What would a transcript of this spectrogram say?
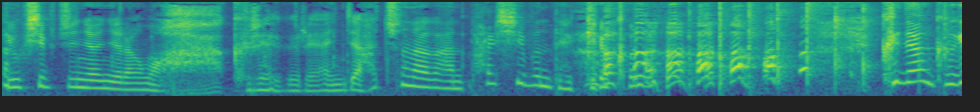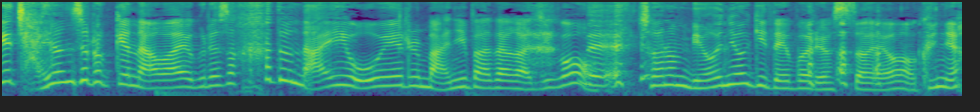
60주년이라고 와 그래 그래 이제 하추나가 한 80은 됐겠구나. 그냥 그게 자연스럽게 나와요. 그래서 하도 나이 오해를 많이 받아가지고 네. 저는 면역이 돼버렸어요. 그냥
